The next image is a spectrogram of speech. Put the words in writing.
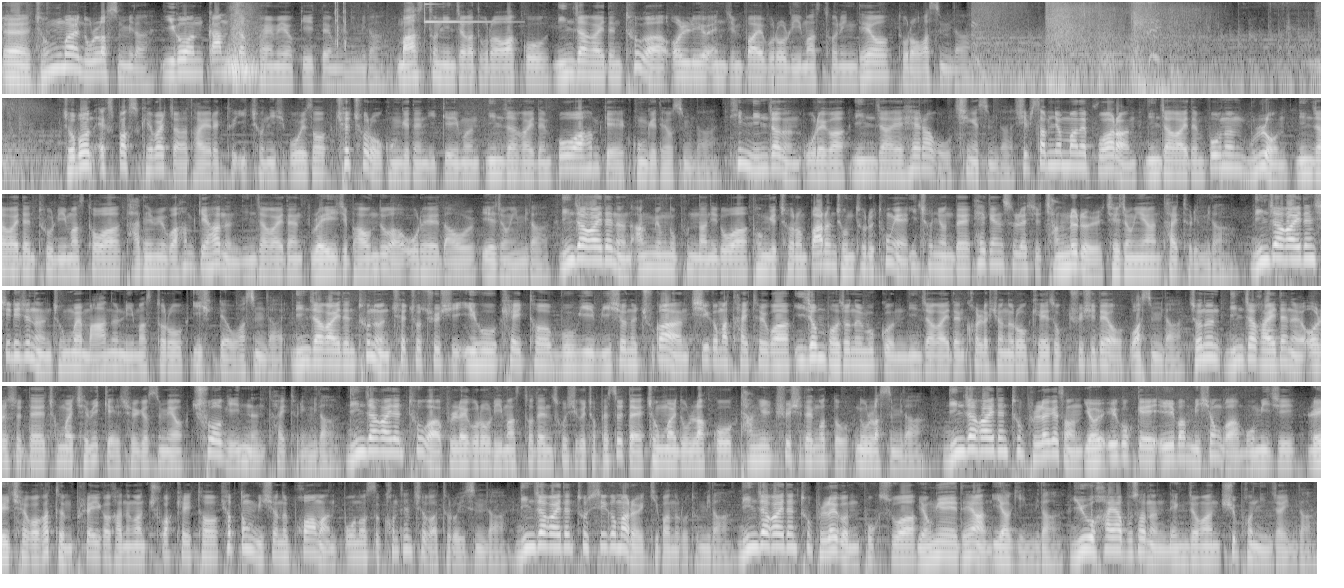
네, 정말 놀랐습니다. 이건 깜짝 발매였기 때문입니다. 마스터 닌자가 돌아왔고 닌자 가이덴 2가 얼리어 엔진 5로 리마스터링 되어 돌아왔습니다. 저번 엑스박스 개발자 다이렉트 2025에서 최초로 공개된 이 게임은 닌자 가이덴 4와 함께 공개되었습니다. 팀 닌자는 올해가 닌자의 해라고 칭했습니다. 13년 만에 부활한 닌자 가이덴 4는 물론 닌자 가이덴 2 리마스터와 다데뮤가 함께하는 닌자 가이덴 레이지 바운드가 올해 나올 예정입니다. 닌자 가이덴은 악명 높은 난이도와 번개처럼 빠른 전투를 통해 2000년대 핵앤슬래시 장르를 재정의한 타이틀입니다. 닌자 가이덴 시리즈는 정말 많은 리마스터로 이식되어 왔습니다. 닌자 가이덴 2는 최초 출시 이후 캐릭터, 무기, 미션을 추가한 시그마 타이틀과 이전 버전을 묶은 닌자 가이덴 컬렉션으로 계속 출시되어 왔습니다. 저는 닌자 가이덴을 어렸을 때 정말 재밌게 즐겼으며 추억이 있는 타이틀입니다. 닌자 가이덴 2가 블랙으로 리마스터된 소식을 접했을 때 정말 놀랐고 당일 출시된 것도 놀랐습니다. 닌자 가이덴 2 블랙에선 17개의 일반 미션과 모미지, 레일첼과 같은 플레이가 가능한 추가 캐릭터, 협동 미션을 포함한 보너스 컨텐츠가 들어 있습니다. 닌자 가이덴 2 시그마를 기반으로 둡니다. 닌자 가이덴 2 블랙은 복수와 명예에 대한 이야기입니다. 유 하야부사는 냉정한 슈퍼 닌자입니다.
